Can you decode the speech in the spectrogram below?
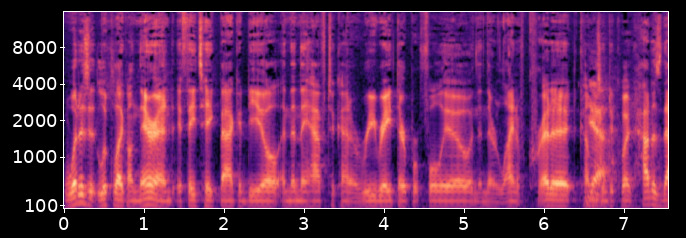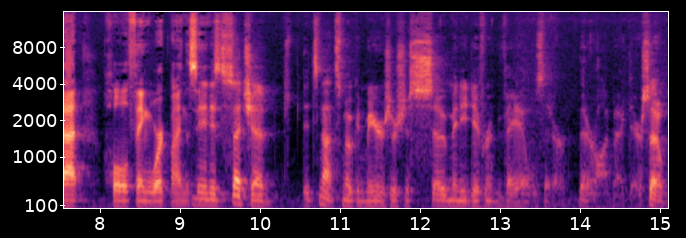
What does it look like on their end if they take back a deal and then they have to kind of re-rate their portfolio and then their line of credit comes Yeah. into question? How does that whole thing work behind the scenes? And it's such a it's not smoke and mirrors. There's just so many different veils that are that are on back there. So,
